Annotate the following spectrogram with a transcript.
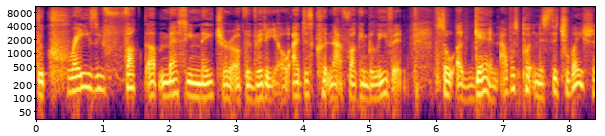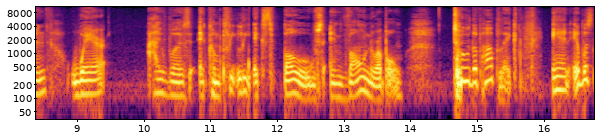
the crazy fucked up messy nature of the video. I just could not fucking believe it. So again, I was put in a situation where I was completely exposed and vulnerable to the public. And it was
